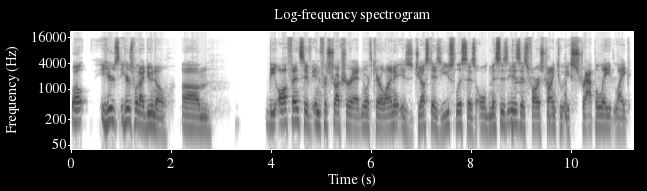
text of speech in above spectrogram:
Well, here's here's what I do know. Um, the offensive infrastructure at North Carolina is just as useless as Ole Miss's is as far as trying to extrapolate like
